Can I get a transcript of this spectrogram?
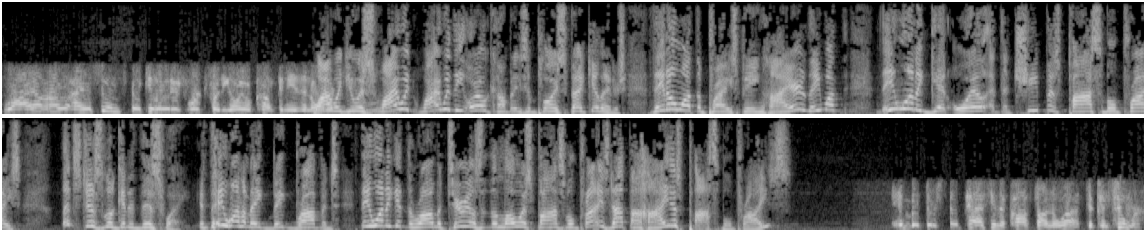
Well, I, I, I assume speculators work for the oil companies. In Why would you? Why would? Why would the oil companies employ speculators? They don't want the price being higher. They want. They want to get oil at the cheapest possible price. Let's just look at it this way: if they want to make big profits, they want to get the raw materials at the lowest possible price, not the highest possible price. Eh, but they're still passing the cost on to us, the consumer.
